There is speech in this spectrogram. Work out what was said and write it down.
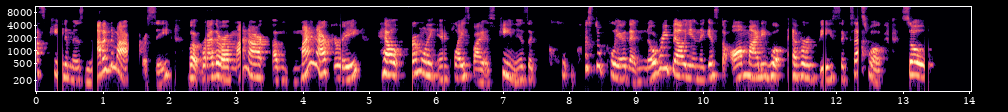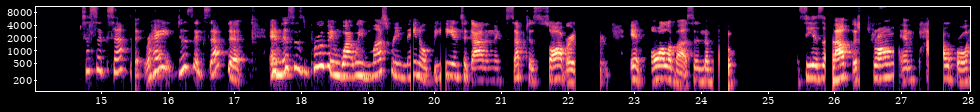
God's kingdom is not a democracy, but rather a monarch, a monarchy held firmly in place by his king. It's a crystal clear that no rebellion against the Almighty will ever be successful. So just accept it, right? Just accept it. And this is proving why we must remain obedient to God and accept his sovereignty in all of us. And the see is about the strong and powerful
